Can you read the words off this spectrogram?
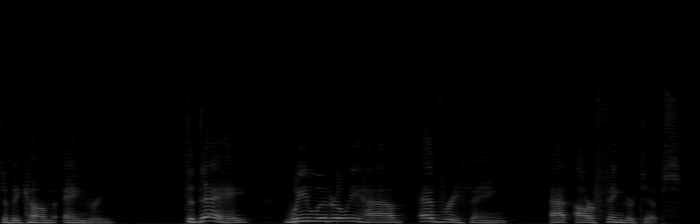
to become angry. Today, we literally have everything at our fingertips.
